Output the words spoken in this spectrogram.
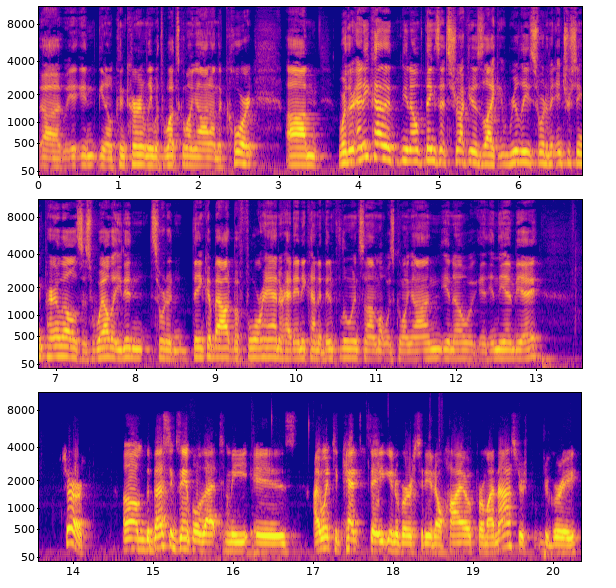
uh, in, you know, concurrently with what's going on on the court, um, were there any kind of you know things that struck you as like really sort of interesting parallels as well that you didn't sort of think about beforehand or had any kind of influence on what was going on, you know, in, in the NBA? Sure. Um, the best example of that to me is I went to Kent State University in Ohio for my master's degree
